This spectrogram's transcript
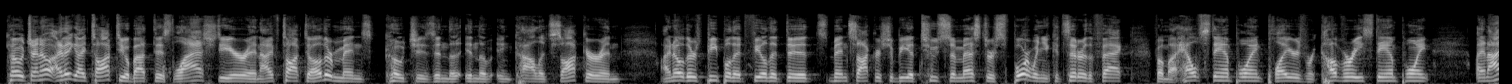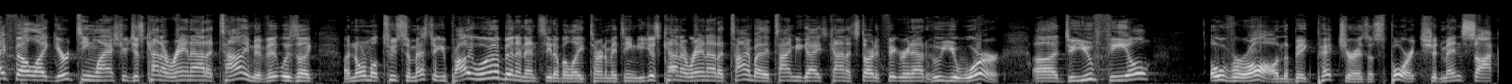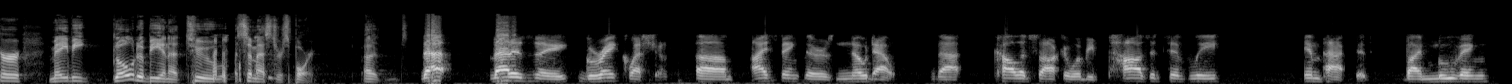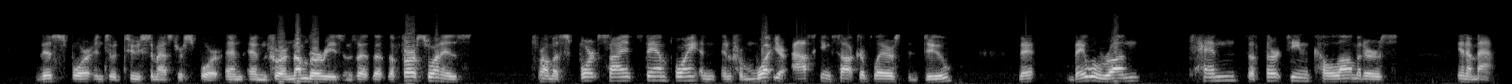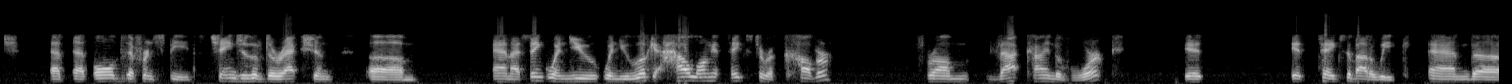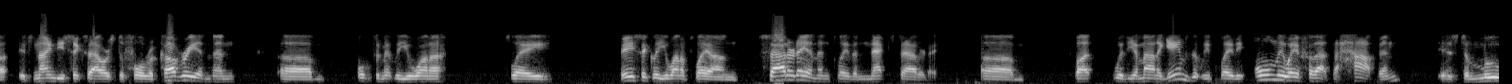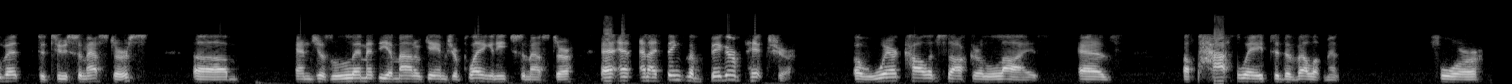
Coach, I know. I think I talked to you about this last year, and I've talked to other men's coaches in the in the in college soccer, and I know there's people that feel that the men's soccer should be a two semester sport when you consider the fact from a health standpoint, players recovery standpoint. And I felt like your team last year just kind of ran out of time. If it was like a normal two semester, you probably would have been an NCAA tournament team. You just kind of ran out of time by the time you guys kind of started figuring out who you were. Uh, do you feel overall in the big picture as a sport, should men's soccer maybe go to being a two semester sport? Uh, that that is a great question. Um, I think there's no doubt that college soccer would be positively impacted by moving this sport into a two semester sport, and, and for a number of reasons. The, the, the first one is from a sports science standpoint, and, and from what you're asking soccer players to do, that they, they will run 10 to 13 kilometers in a match at, at all different speeds, changes of direction. Um, and I think when you when you look at how long it takes to recover from that kind of work, it it takes about a week, and uh, it's 96 hours to full recovery, and then um, ultimately you want to play. Basically, you want to play on Saturday and then play the next Saturday. Um, with the amount of games that we play, the only way for that to happen is to move it to two semesters um, and just limit the amount of games you're playing in each semester. And, and, and I think the bigger picture of where college soccer lies as a pathway to development for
